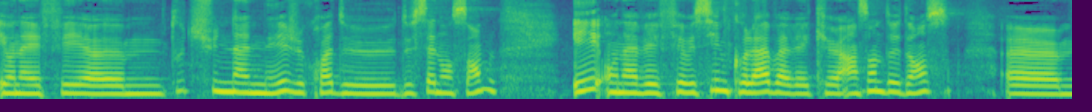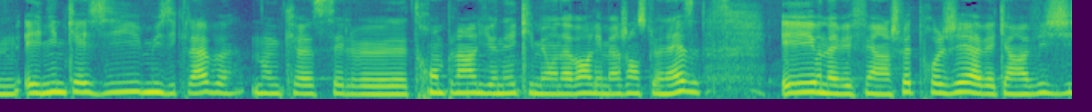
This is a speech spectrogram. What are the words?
et on avait fait euh, toute une année, je crois, de, de scènes ensemble. Et on avait fait aussi une collab avec euh, un centre de danse euh, et Ninkasi Music Lab. Donc euh, c'est le tremplin lyonnais qui met en avant l'émergence lyonnaise. Et on avait fait un chouette projet avec un VJ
